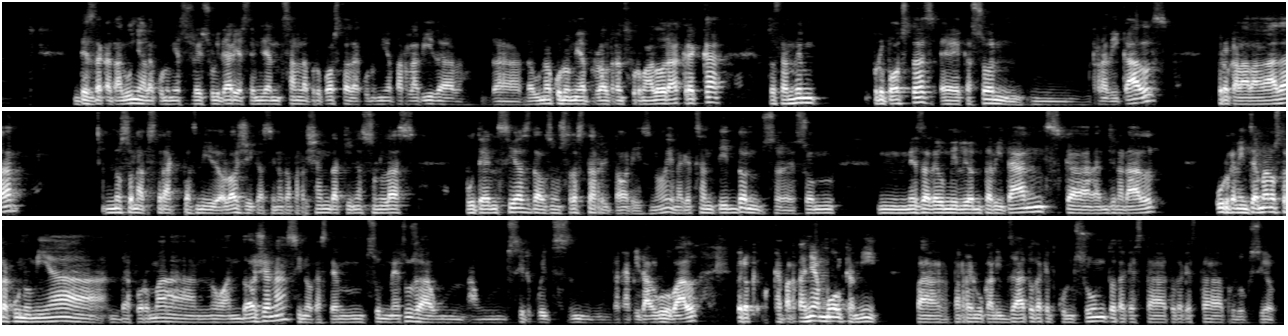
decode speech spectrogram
des de Catalunya, l'economia social i solidària, estem llançant la proposta d'economia per la vida, d'una economia plural transformadora, crec que s'estan fent propostes eh, que són mm, radicals, però que a la vegada no són abstractes ni ideològiques, sinó que parteixen de quines són les potències dels nostres territoris. No? I en aquest sentit, doncs, eh, som més de 10 milions d'habitants que, en general, organitzem la nostra economia de forma no endògena, sinó que estem sotmesos a, un, a uns circuits de capital global, però que, que pertany a molt camí per, per relocalitzar tot aquest consum, tota aquesta, tota aquesta producció.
